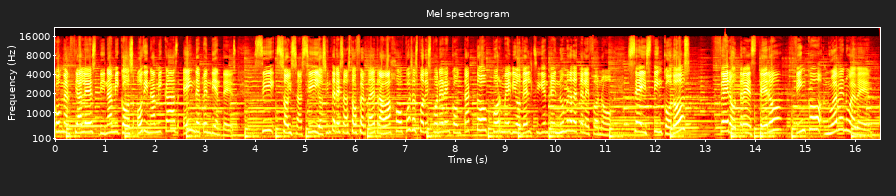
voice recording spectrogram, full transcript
Comerciales dinámicos o dinámicas e independientes. Si sois así y os interesa esta oferta de trabajo, pues os podéis poner en contacto por medio del siguiente número de teléfono 652 030 599.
